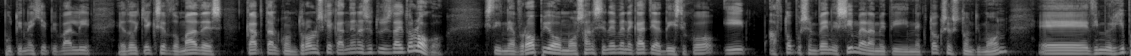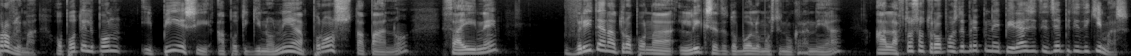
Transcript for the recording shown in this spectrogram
που την έχει επιβάλει εδώ και έξι εβδομάδες capital controls και κανένας δεν του ζητάει το λόγο. Στην Ευρώπη όμως, αν συνέβαινε κάτι αντίστοιχο ή αυτό που συμβαίνει σήμερα με την εκτόξευση των τιμών, ε, δημιουργεί πρόβλημα. Οπότε λοιπόν η πίεση από την κοινωνία προς τα πάνω θα είναι βρείτε έναν τρόπο να λήξετε τον πόλεμο στην Ουκρανία αλλά αυτός ο τρόπος δεν πρέπει να επηρεάζει την τσέπη τη δική μας.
